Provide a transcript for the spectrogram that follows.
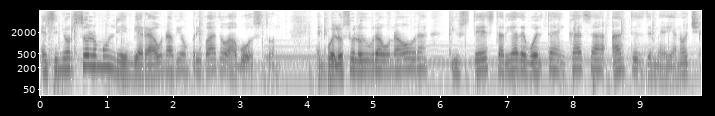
El señor Solomon le enviará un avión privado a Boston. El vuelo solo dura una hora y usted estaría de vuelta en casa antes de medianoche.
